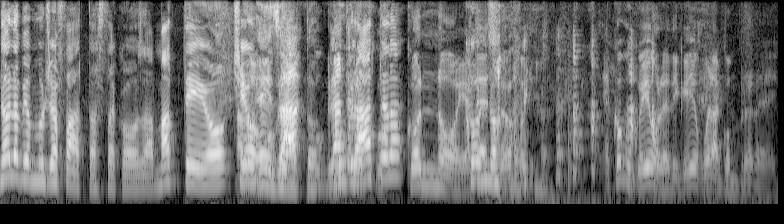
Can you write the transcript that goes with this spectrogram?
noi l'abbiamo già fatta sta cosa Matteo c'è Allora, un Esatto. Googlatela co- con noi con adesso. noi. Comunque io volevo dire che io quella comprerei.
